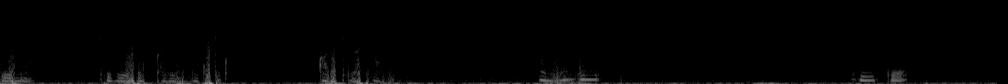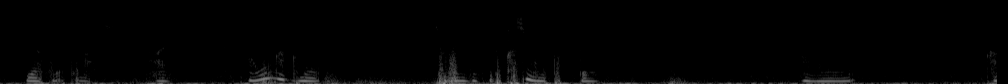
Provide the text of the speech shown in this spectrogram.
風な記事をどっかで読んだことがある気がします。あの、本当に聞いて癒されてます。はい。まあ、音楽もすごいですけど歌詞もよくってあの考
